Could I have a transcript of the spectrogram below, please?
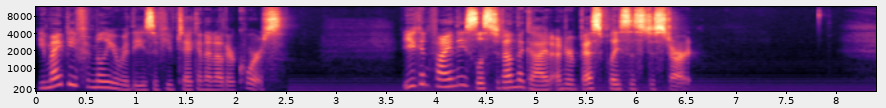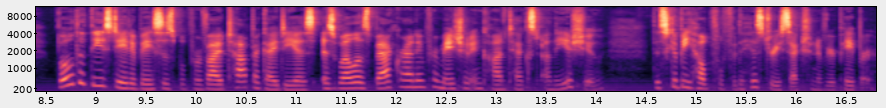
You might be familiar with these if you've taken another course. You can find these listed on the guide under Best Places to Start. Both of these databases will provide topic ideas as well as background information and context on the issue, this could be helpful for the history section of your paper.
